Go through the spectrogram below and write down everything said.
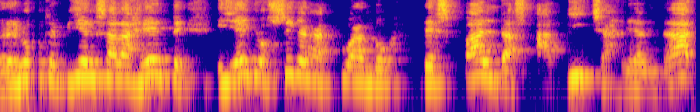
Pero es lo que piensa la gente y ellos siguen actuando de espaldas a dicha realidad.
